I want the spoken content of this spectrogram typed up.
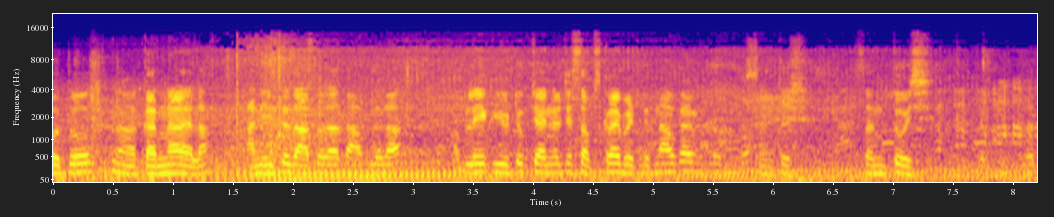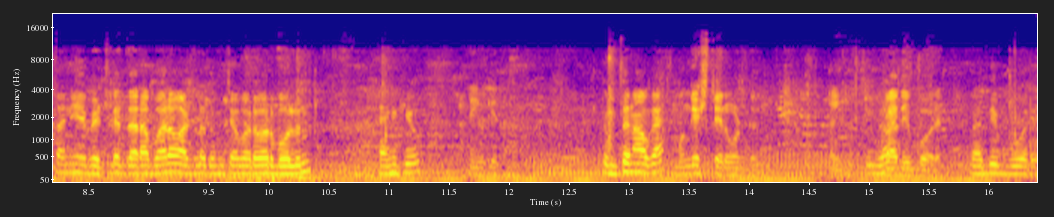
आलो होतो कर्नाळ्याला. आणि इथं जाता जाता आपल्याला आपले एक यूट्यूब चॅनलचे सबस्क्राईब भेटलेत. नाव काय संतोष. संतोष. आणि हे भेटलेत. जरा बरं वाटलं तुमच्याबरोबर बोलून. थँक्यू थँक्यू तुमचं नाव काय? मंगेश तेरवणकर? प्रदीप बोरे. प्रदीप बोरे.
